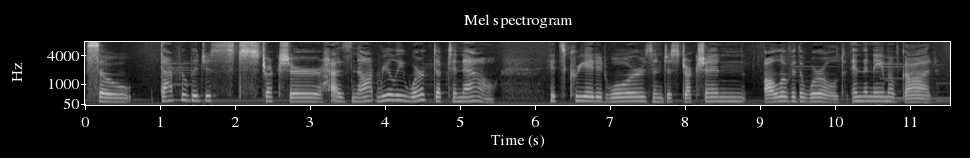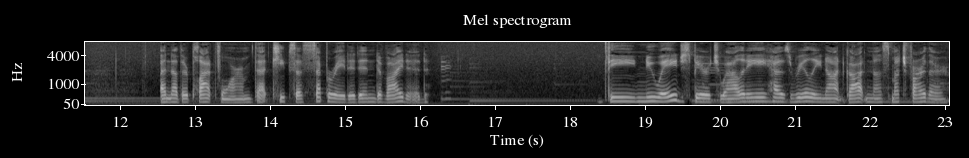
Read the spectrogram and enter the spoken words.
So that religious structure has not really worked up to now. It's created wars and destruction all over the world in the name of God. Another platform that keeps us separated and divided. The New Age spirituality has really not gotten us much farther.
